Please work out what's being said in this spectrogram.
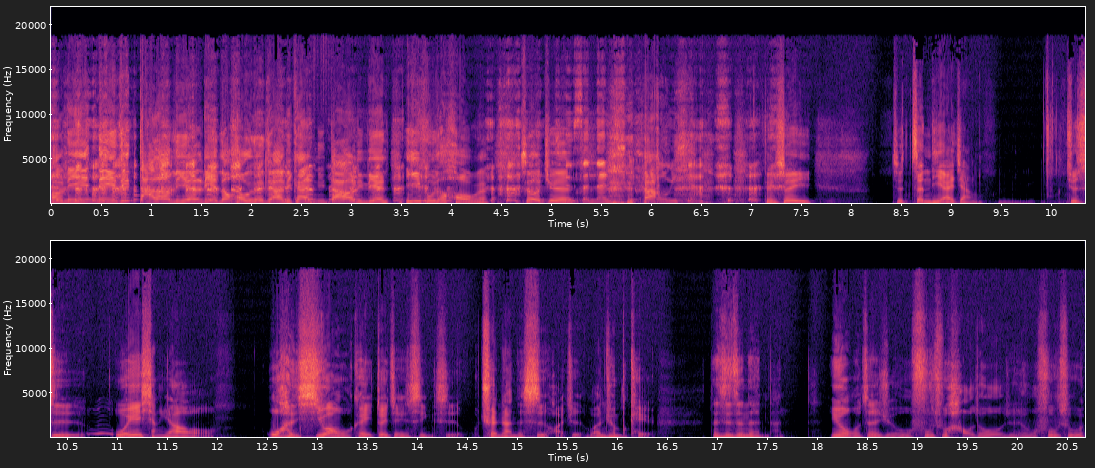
哦，你你已经打到你的脸都红成这样，你看你打到你连衣服都红了，所以我觉得圣诞节红一下。对，所以。就整体来讲，嗯，就是我也想要，我很希望我可以对这件事情是全然的释怀，就是完全不 care。但是真的很难，因为我真的觉得我付出好多，就是我付出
